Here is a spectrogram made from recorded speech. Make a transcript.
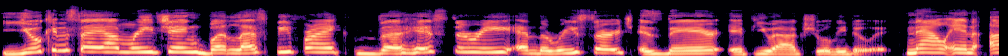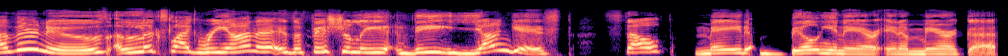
You can say I'm reaching, but let's be frank, the history and the research is there if you actually do it. Now, in other news, looks like Rihanna is officially the youngest self-made billionaire in America.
